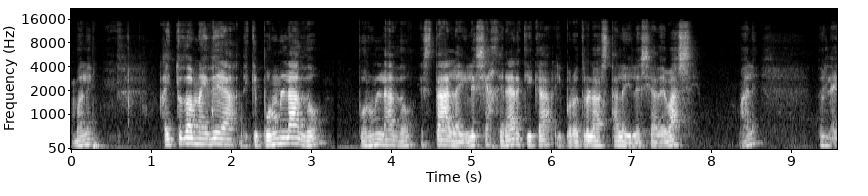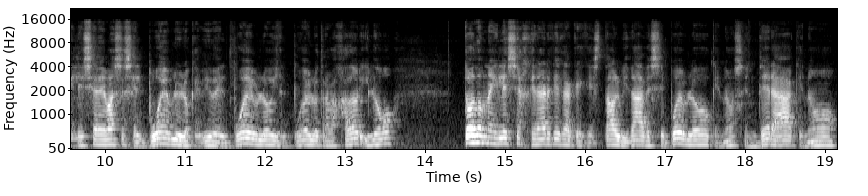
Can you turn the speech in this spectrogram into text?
¿vale? Hay toda una idea de que por un lado, por un lado, está la iglesia jerárquica y por otro lado está la iglesia de base, ¿vale? Entonces la iglesia de base es el pueblo y lo que vive el pueblo y el pueblo trabajador y luego toda una iglesia jerárquica que, está olvidada de ese pueblo, que no se entera, que no...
